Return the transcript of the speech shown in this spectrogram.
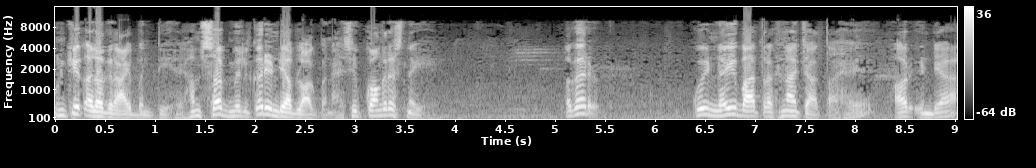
उनकी एक अलग राय बनती है। हम सब मिलकर इंडिया ब्लॉक बनाए, सिर्फ़ कांग्रेस नहीं है। अगर कोई नई बात रखना चाहता है और इंडिया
